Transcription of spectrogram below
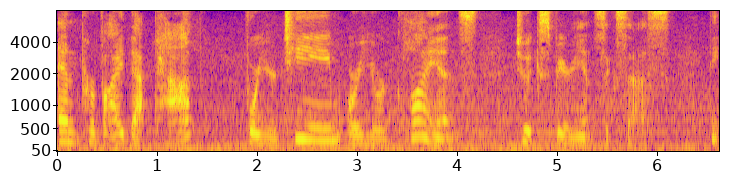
and provide that path for your team or your clients to experience success. The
